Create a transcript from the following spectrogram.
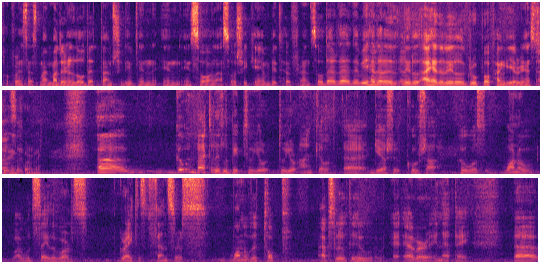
For, for instance, my mother-in-law that time she lived in in in Solna, so she came with her friends. So there, there, there we had Yeah, a yeah. little. I had a little group of Hungarians Oh, cheering so for me. Uh, going back a little bit to your to your uncle uh, Kulcsár, who was one of I would say the world's greatest fencers, one of the top, absolutely who ever in épée. Uh,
